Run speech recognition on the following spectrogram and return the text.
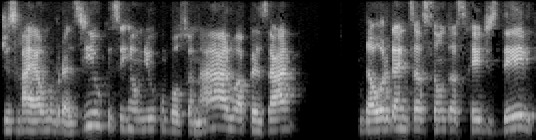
de Israel no Brasil, que se reuniu com Bolsonaro, apesar da organização das redes dele,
